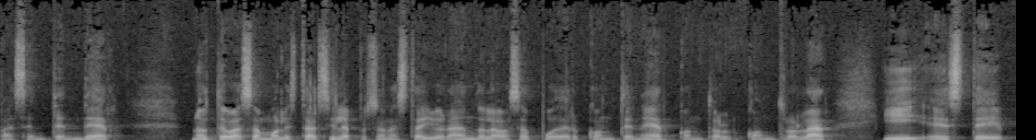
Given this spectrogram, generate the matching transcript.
vas a entender, no te vas a molestar si la persona está llorando, la vas a poder contener, controlar y este,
